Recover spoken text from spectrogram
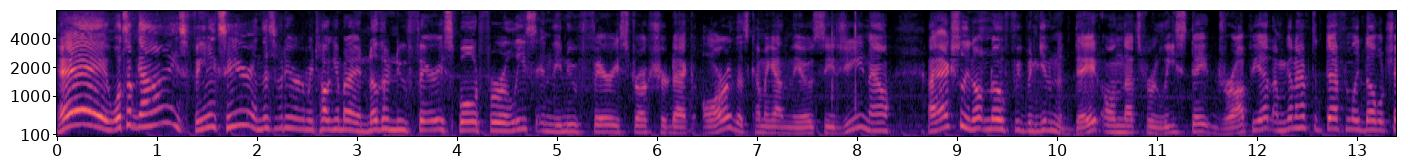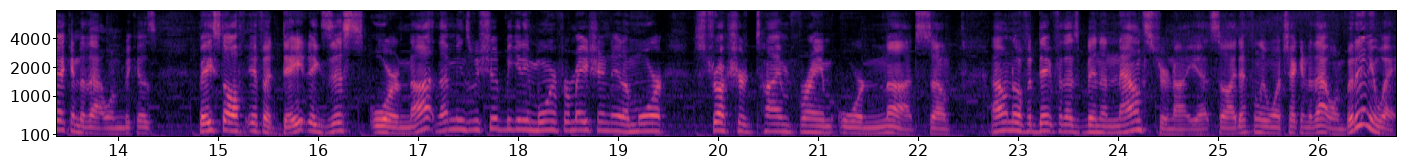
Hey, what's up guys? Phoenix here. In this video we're going to be talking about another new fairy spoiled for release in the new fairy structure deck R that's coming out in the OCG. Now, I actually don't know if we've been given a date on that's release date drop yet. I'm going to have to definitely double check into that one because based off if a date exists or not, that means we should be getting more information in a more structured time frame or not. So, I don't know if a date for that's been announced or not yet, so I definitely want to check into that one. But anyway,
